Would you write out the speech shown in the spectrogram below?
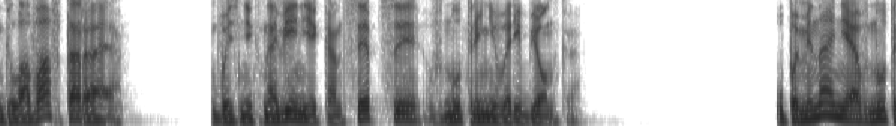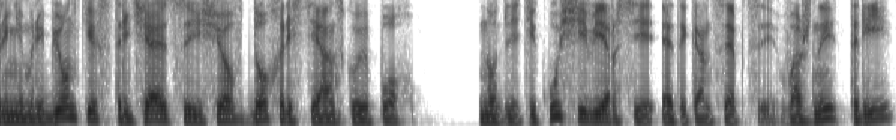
Глава вторая. Возникновение концепции внутреннего ребенка. Упоминания о внутреннем ребенке встречаются еще в дохристианскую эпоху. Но для текущей версии этой концепции важны три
